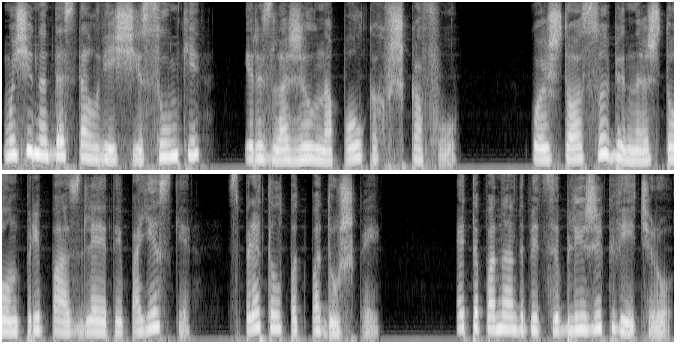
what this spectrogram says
Мужчина достал вещи и сумки и разложил на полках в шкафу. Кое-что особенное, что он припас для этой поездки, спрятал под подушкой. Это понадобится ближе к вечеру,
